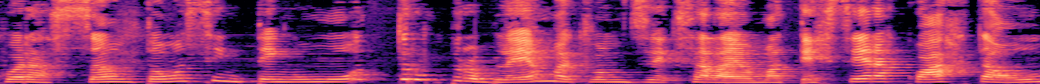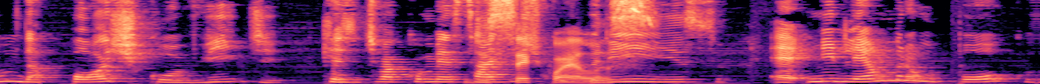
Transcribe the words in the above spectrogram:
coração. Então, assim, tem um outro problema que vamos dizer que, sei lá, é uma terceira, quarta onda pós-Covid, que a gente vai começar De a sequelas. descobrir isso. É, me lembra um pouco,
